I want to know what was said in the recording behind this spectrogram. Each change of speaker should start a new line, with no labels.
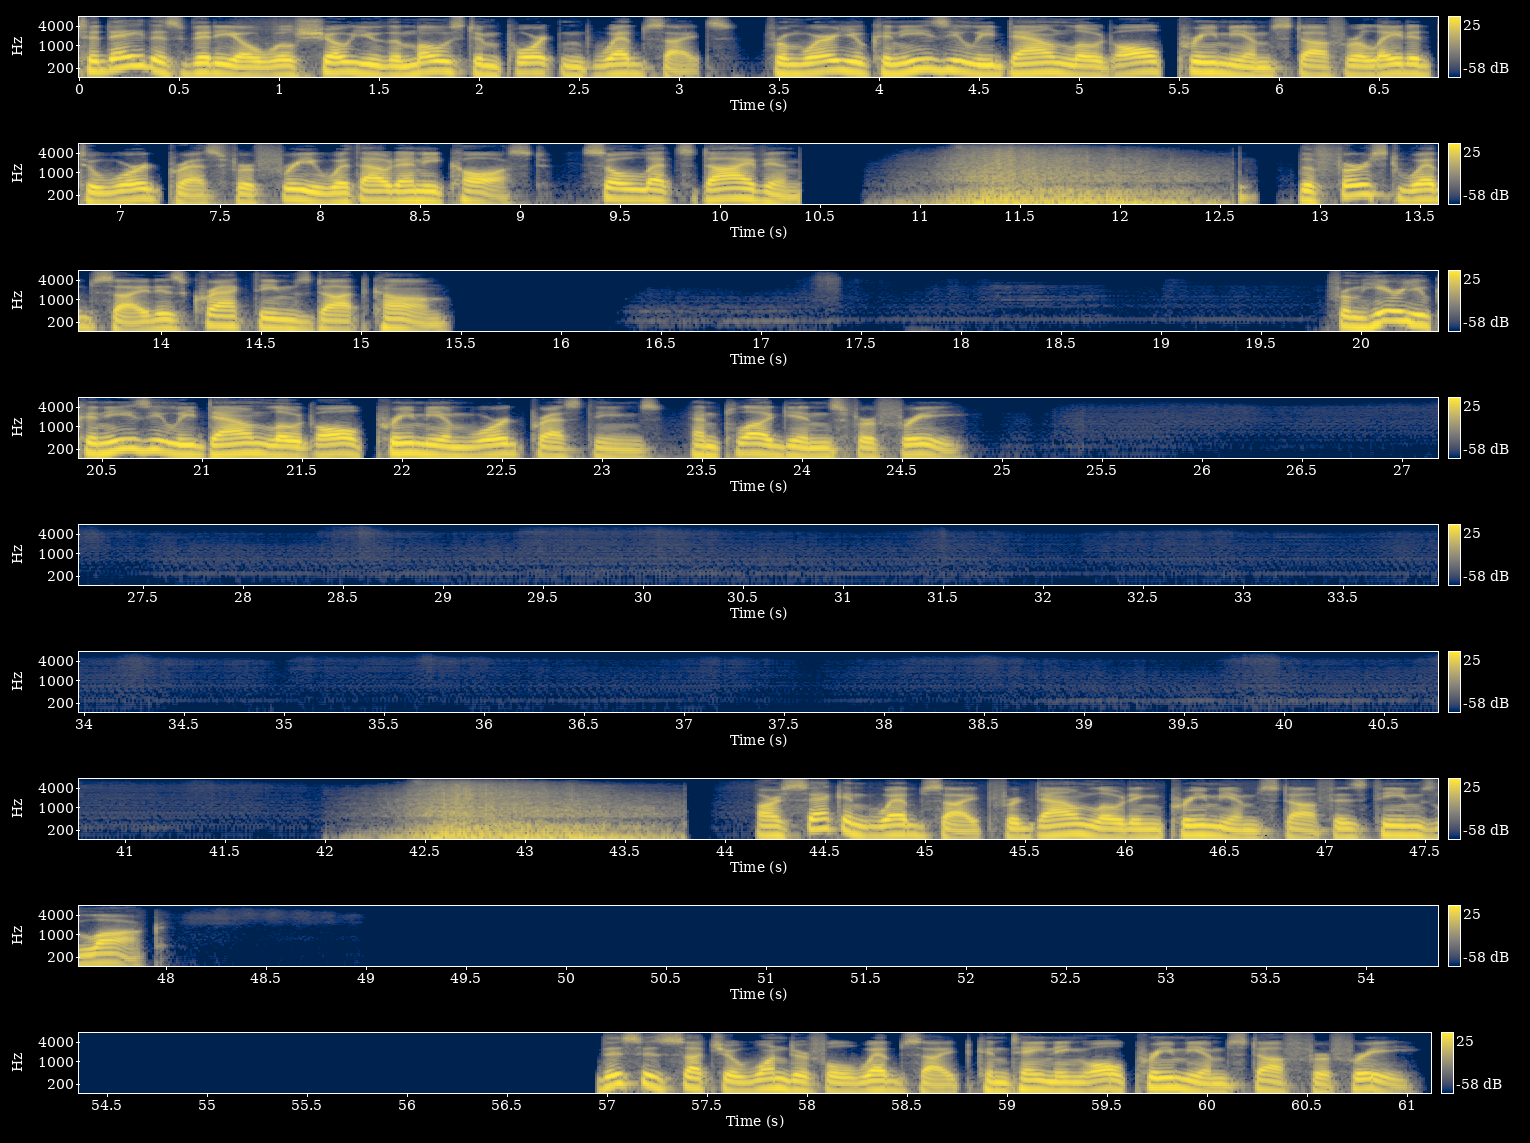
Today this video will show you the most important websites from where you can easily download all premium stuff related to WordPress for free without any cost, so let's dive in. The first website is crackthemes.com. From here you can easily download all premium WordPress themes and plugins for free. Our second website for downloading premium stuff is ThemesLock. This is such a wonderful website containing all premium stuff for free.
